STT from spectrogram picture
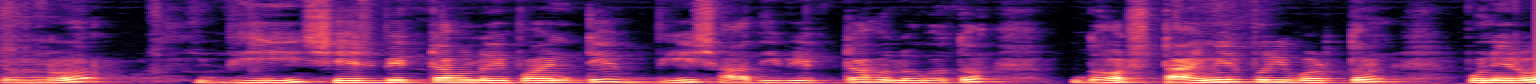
জন্য ভি শেষ বেগটা হলো এই পয়েন্টে বিশ আদি বেগটা হলো কত দশ টাইমের পরিবর্তন পনেরো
